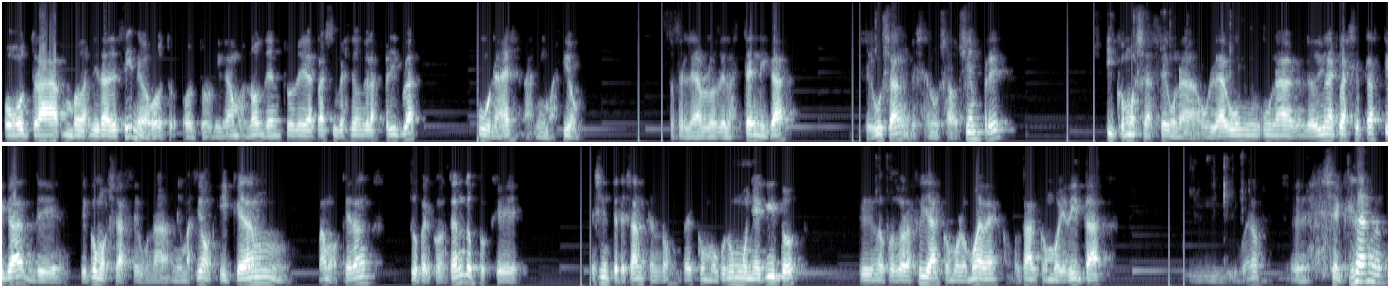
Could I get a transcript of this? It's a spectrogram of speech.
otra modalidad de cine, otro, otro, digamos, ¿no? Dentro de la clasificación de las películas, una es animación. Entonces le hablo de las técnicas que se usan, que se han usado siempre, y cómo se hace una, le, hago una, le doy una clase práctica de, cómo se hace una animación. Y quedan, vamos, quedan súper contentos porque es interesante, ¿no? Ver como con un muñequito, viendo fotografías, cómo lo mueves, como tal, cómo edita. Y bueno, eh, se quedan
